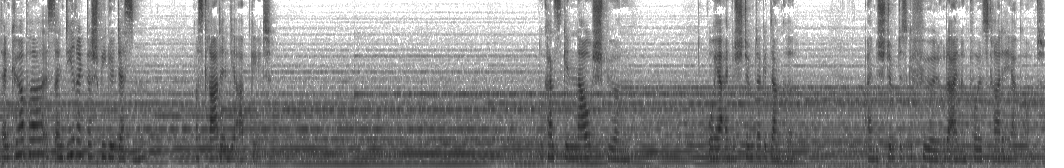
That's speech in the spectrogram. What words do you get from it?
Dein Körper ist ein direkter Spiegel dessen, was gerade in dir abgeht. Du kannst genau spüren, woher ein bestimmter Gedanke, ein bestimmtes Gefühl oder ein Impuls gerade herkommt.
